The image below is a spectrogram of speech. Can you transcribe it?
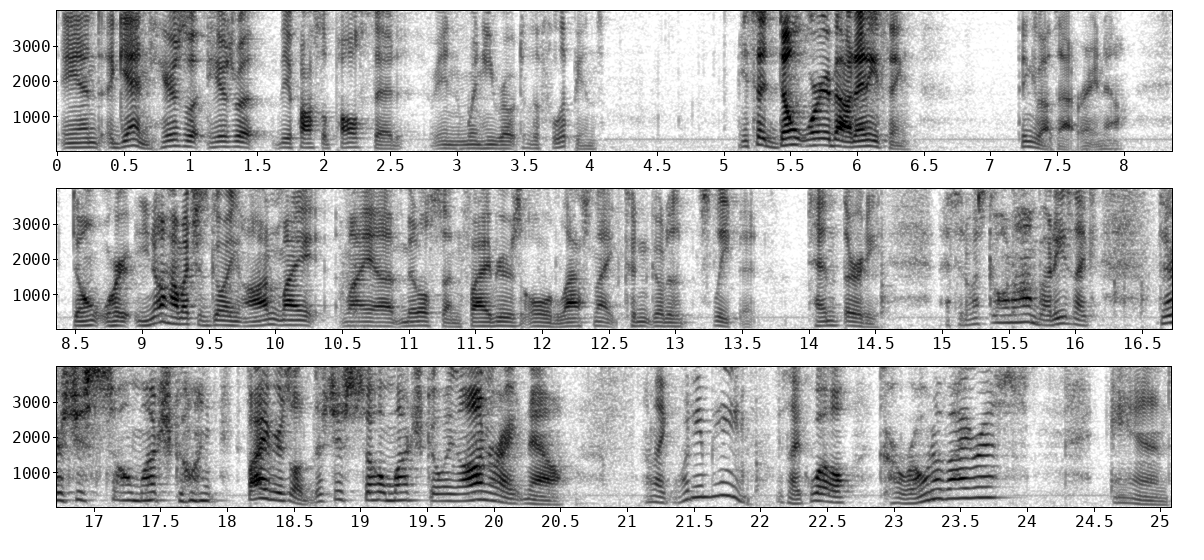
And again, here's what, here's what the Apostle Paul said in, when he wrote to the Philippians. He said, Don't worry about anything. Think about that right now. Don't worry. You know how much is going on? My, my uh, middle son, five years old, last night couldn't go to sleep at 1030. I said, What's going on, buddy? He's like, There's just so much going, five years old, there's just so much going on right now. I'm like, What do you mean? He's like, Well, coronavirus and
